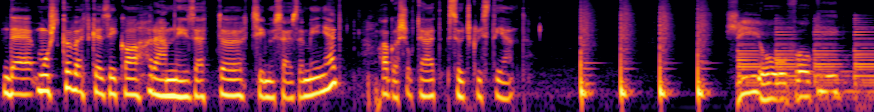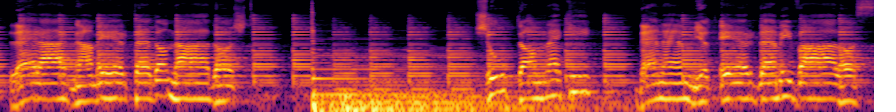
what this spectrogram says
de most következik a Rám nézett című szerzeményed, hallgassuk tehát Szőcs Krisztiánt. Siófokig lerágnám érted a nádast. Súgtam neki, de nem jött érdemi válasz.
